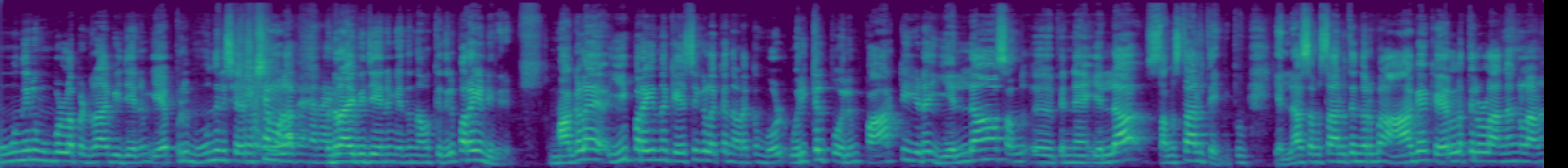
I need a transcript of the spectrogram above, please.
മൂന്നിന് മുമ്പുള്ള പിണറായി വിജയനും ഏപ്രിൽ മൂന്നിന് ശേഷമുള്ള പിണറായി. വിജയനും എന്ന് നമുക്കിതിൽ പറയേണ്ടി വരും. മകളെ ഈ പറയുന്ന കേസുകളൊക്കെ നടക്കുമ്പോൾ ഒരിക്കൽ പോലും പാർട്ടിയുടെ എല്ലാ പിന്നെ എല്ലാ സംസ്ഥാനത്തെയും ഇപ്പം എല്ലാ സംസ്ഥാനത്തെയും പറയുമ്പോൾ ആകെ കേരളത്തിലുള്ള അംഗങ്ങളാണ്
